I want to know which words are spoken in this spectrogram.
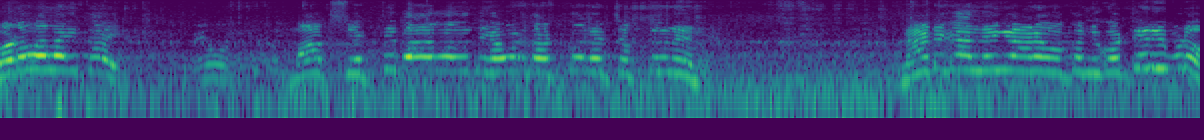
గొడవలు అవుతాయి మాకు శక్తి బాగా ఉంది ఎవరు తట్టుకోలేదు చెప్తున్నా నేను. నాటకాలు లేక ఆడ ఒకరిని కొట్టారు ఇప్పుడు.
